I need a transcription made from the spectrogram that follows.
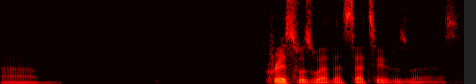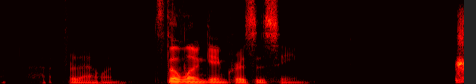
Um, Chris was with us. That's who was with us for that one. It's the lone game Chris has seen.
